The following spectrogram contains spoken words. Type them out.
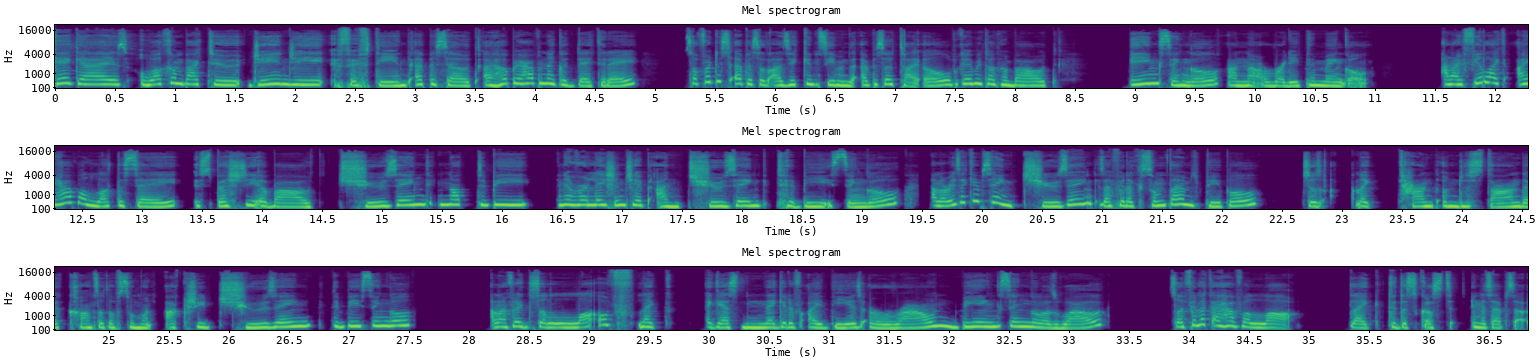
Hey guys, welcome back to G&G 15th episode. I hope you're having a good day today. So for this episode, as you can see from the episode title, we're going to be talking about being single and not ready to mingle. And I feel like I have a lot to say, especially about choosing not to be in a relationship and choosing to be single. And the reason I keep saying choosing is I feel like sometimes people just like can't understand the concept of someone actually choosing to be single. And I feel like there's a lot of like I guess, negative ideas around being single as well. So I feel like I have a lot like to discuss in this episode.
